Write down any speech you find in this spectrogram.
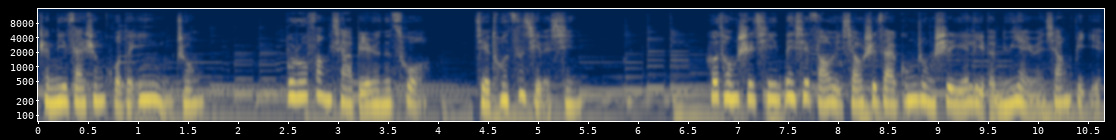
沉溺在生活的阴影中，不如放下别人的错，解脱自己的心。和同时期那些早已消失在公众视野里的女演员相比，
